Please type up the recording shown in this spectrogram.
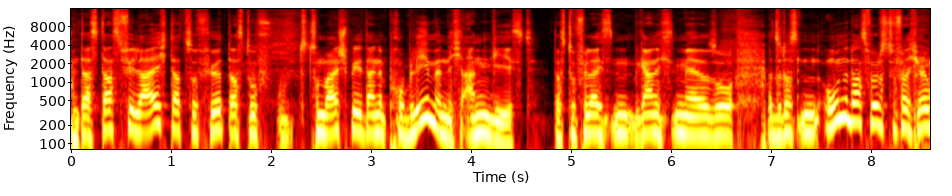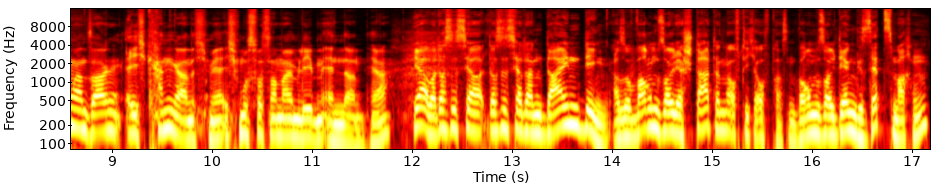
dass das vielleicht dazu führt, dass du zum Beispiel deine Probleme nicht angehst. Dass du vielleicht gar nicht mehr so, also das, ohne das würdest du vielleicht irgendwann sagen, ey, ich kann gar nicht mehr, ich muss was an meinem Leben ändern, ja? Ja, aber das ist ja, das ist ja dann dein Ding. Also warum soll der Staat dann auf dich aufpassen? Warum soll der ein Gesetz machen,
